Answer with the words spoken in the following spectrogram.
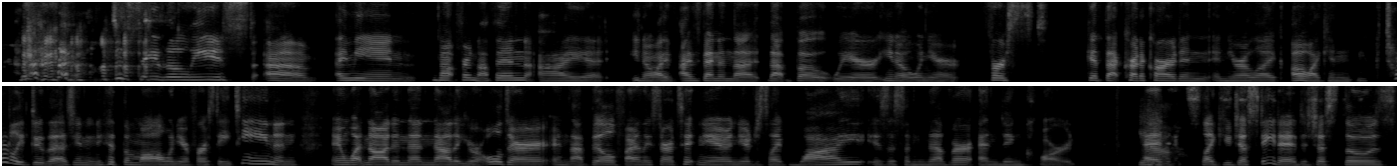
to say the least. Um, I mean, not for nothing. I, you know, I've I've been in that that boat where, you know, when you're first get that credit card and and you're like oh i can you can totally do this you, know, you hit the mall when you're first 18 and and whatnot and then now that you're older and that bill finally starts hitting you and you're just like why is this a never ending card yeah and it's like you just stated it's just those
